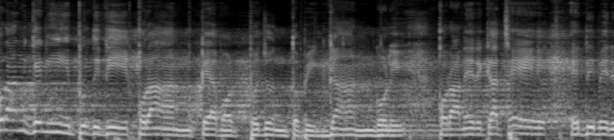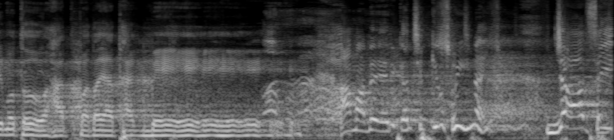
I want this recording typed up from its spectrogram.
কোরআনকে নিয়ে প্রতিটি কোরআন কেয়ামত পর্যন্ত বিজ্ঞান গড়ি কোরআনের কাছে এদিবের মতো হাত পাতায়া থাকবে। আমাদের কাছে কিছুই নাই। যা সেই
